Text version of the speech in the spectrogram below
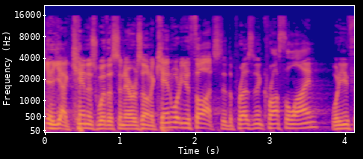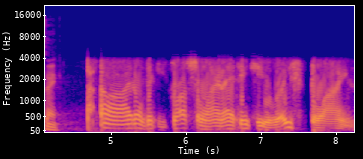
Yeah, yeah, Ken is with us in Arizona. Ken, what are your thoughts? Did the president cross the line? What do you think? Uh, I don't think he crossed the line. I think he raced the line.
